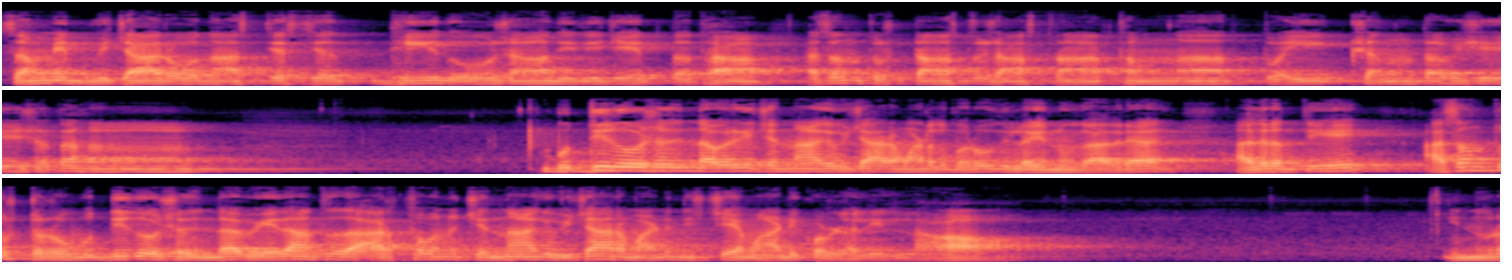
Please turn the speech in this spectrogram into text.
ಸಮ್ಯಕ್ ವಿಚಾರೋ ನಾಸ್ತ್ಯಸ್ಯ ಧೀದೋಷಾದಿತಿ ಚೇತ್ ತಥಾ, ಅಸಂತುಷ್ಟಾಸ್ತು ಶಾಸ್ತ್ರಾರ್ಥಂ ನ ತ್ವೈಕ್ಷಂತ ವಿಶೇಷತಃ. ಬುದ್ಧಿದೋಷದಿಂದ ಅವರಿಗೆ ಚೆನ್ನಾಗಿ ವಿಚಾರ ಮಾಡಲು ಬರುವುದಿಲ್ಲ ಎನ್ನುವುದಾದರೆ, ಅದರಂತೆಯೇ ಅಸಂತುಷ್ಟರು ಬುದ್ಧಿದೋಷದಿಂದ ವೇದಾಂತದ ಅರ್ಥವನ್ನು ಚೆನ್ನಾಗಿ ವಿಚಾರ ಮಾಡಿ ನಿಶ್ಚಯ ಮಾಡಿಕೊಳ್ಳಲಿಲ್ಲ. ಇನ್ನೂರ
